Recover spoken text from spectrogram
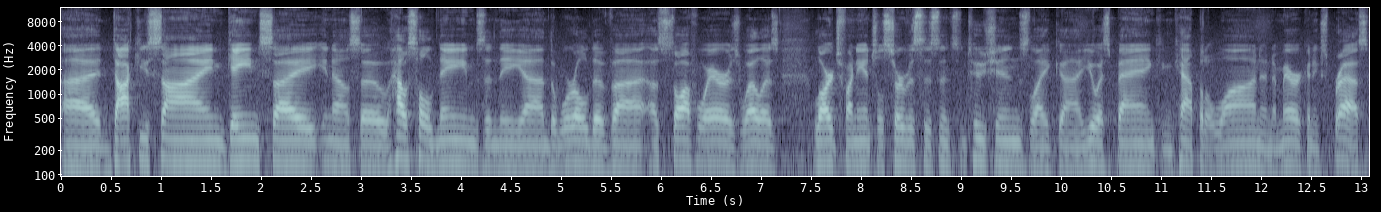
uh, uh, DocuSign, Gainsight, you know, so household names in the, uh, the world of, uh, of software as well as large financial services institutions like uh, US Bank and Capital One and American Express.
